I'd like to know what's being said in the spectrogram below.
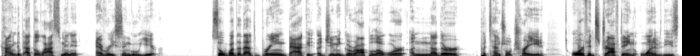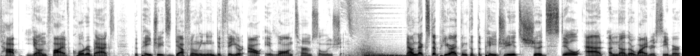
kind of at the last minute every single year. So, whether that's bringing back a, Jimmy Garoppolo or another potential trade, or if it's drafting one of these top young five quarterbacks, the Patriots definitely need to figure out a long term solution. Now, next up here, I think that the Patriots should still add another wide receiver.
